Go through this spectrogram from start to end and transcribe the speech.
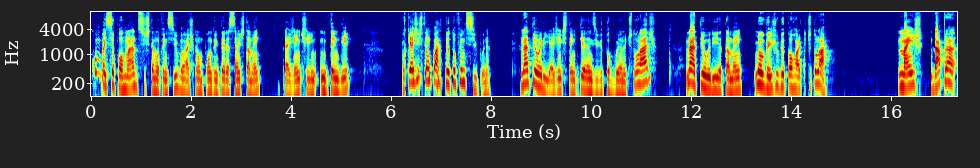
Como vai ser formado o sistema ofensivo, eu acho que é um ponto interessante também para a gente entender. Porque a gente tem um quarteto ofensivo, né? Na teoria, a gente tem Terence e Vitor Bueno titulares. Na teoria também, eu vejo o Vitor Roque titular. Mas dá para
